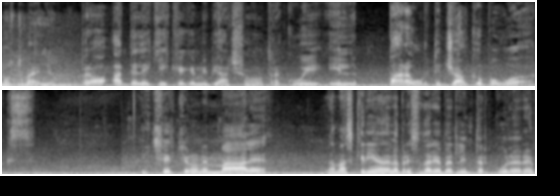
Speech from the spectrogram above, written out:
molto meglio. Però ha delle chicche che mi piacciono, tra cui il Paraurti Junkopo Works. Il cerchio non è male, la mascherina della presa d'aria per l'intercooler è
